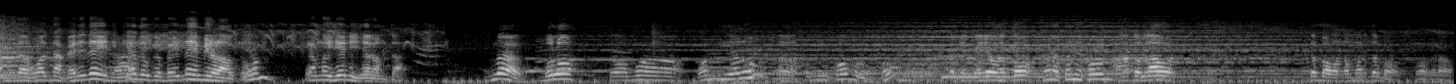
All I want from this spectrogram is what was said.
અમદાવાદ ના કરી દઈ ને. કહેતું કે ભાઈ નહીં મેળાવતો. એમ? એમાં છે નહીં શરમતા. ના બોલો. તો ફોન કરી તમે કર્યો હતો? ના તમે ખબર હા તો લાવો. દબાવો નંબર દબાવો પકડાવો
